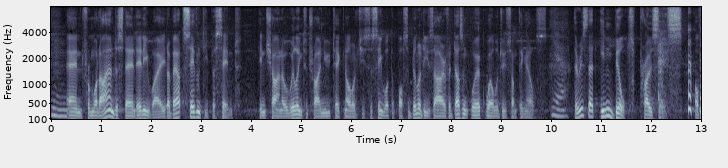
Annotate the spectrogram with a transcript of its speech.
Mm. And from what I understand anyway, about 70% in China are willing to try new technologies to see what the possibilities are. If it doesn't work, well, we'll do something else. Yeah. There is that inbuilt process of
